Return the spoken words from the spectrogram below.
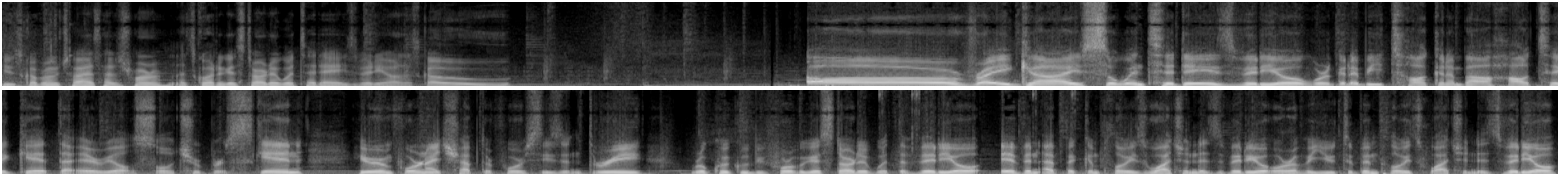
use code twice has corner. Let's go ahead and get started with today's video. Let's go. Alright guys, so in today's video, we're gonna be talking about how to get the Aerial Assault Trooper skin here in Fortnite Chapter 4 Season 3. Real quickly before we get started with the video, if an Epic employee is watching this video or if a YouTube employee is watching this video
